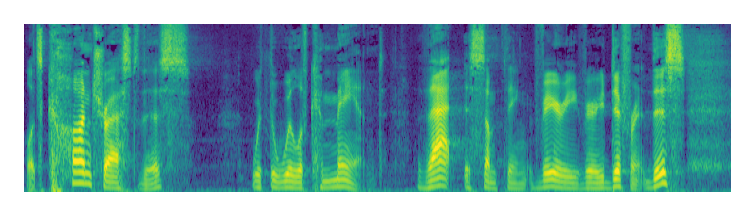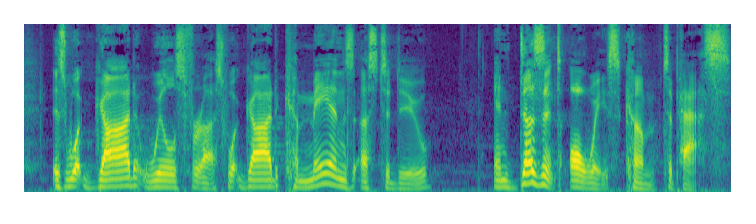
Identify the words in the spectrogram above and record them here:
let's contrast this with the will of command. That is something very, very different. This is what God wills for us, what God commands us to do, and doesn't always come to pass.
